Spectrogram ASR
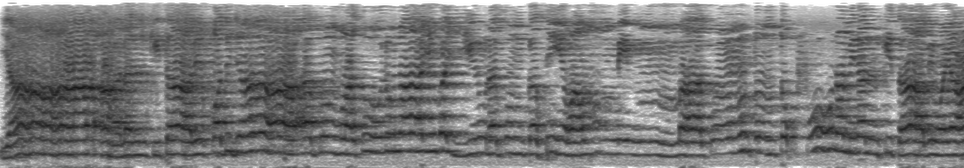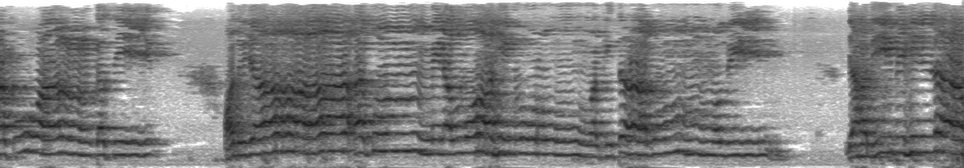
یا اہل الكتاب قد جاءکم رسولنا یبین لکم کثیرا مما کنتم تخفون من الكتاب ویعفو عن کثیر۔ قد جاءكم من الله نور وكتاب مبين يهدي به الله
